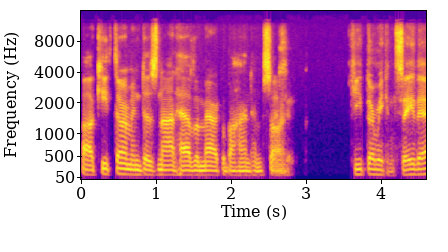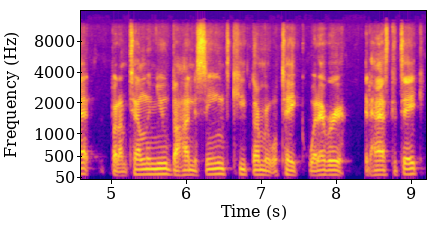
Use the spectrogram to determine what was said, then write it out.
Uh, Keith Thurman does not have America behind him. Sorry. Listen, Keith Thurman can say that, but I'm telling you, behind the scenes, Keith Thurman will take whatever it has to take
